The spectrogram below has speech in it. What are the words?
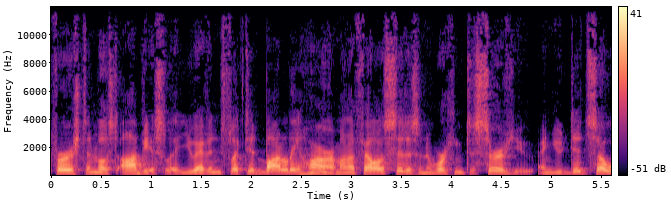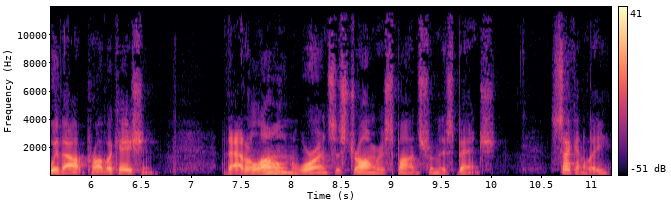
First, and most obviously, you have inflicted bodily harm on a fellow citizen working to serve you, and you did so without provocation. That alone warrants a strong response from this bench. Secondly,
